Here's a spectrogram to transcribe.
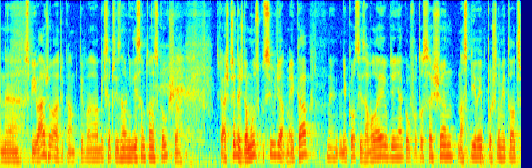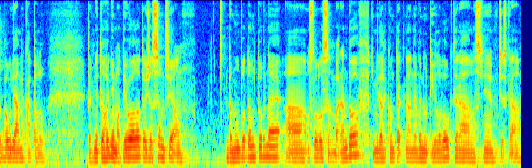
ne, zpíváš ho? A říkám, ty, abych se přiznal, nikdy jsem to neskoušel. Říká, až přijdeš domů, zkusí udělat make-up, někoho si zavolej, udělej nějakou fotosession, naspívej, pošli mi to a třeba uděláme kapelu. Tak mě to hodně motivovalo, takže jsem přijel domů po tom turné a oslovil jsem Barandov, tím mi dali kontakt na Nevenu Týlovou, která vlastně česká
